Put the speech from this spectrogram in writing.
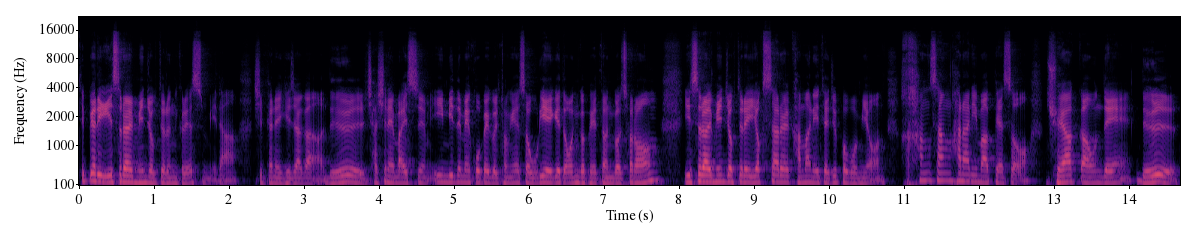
특별히 이스라엘 민족 들은 그랬습니다. 시편의 기자가 늘 자신의 말씀, 이 믿음의 고백을 통해서 우리에게도 언급했던 것처럼 이스라엘 민족들의 역사를 가만히 되짚어 보면 항상 하나님 앞에서 죄악 가운데 늘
